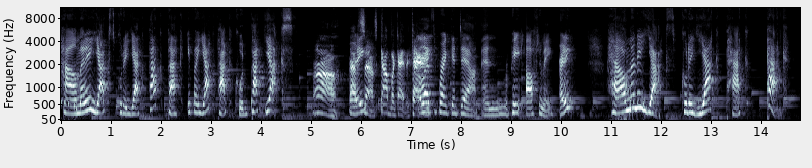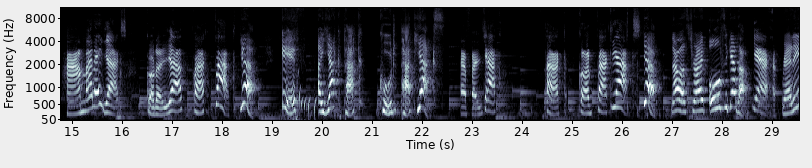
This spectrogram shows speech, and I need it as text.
How many yaks could a yak pack pack if a yak pack could pack yaks? Ah, that Ready? sounds complicated, Katie. Let's break it down and repeat after me. Ready? How many yaks could a yak pack pack? How many yaks could a yak pack pack? Yeah, if a yak pack could pack yaks. If a yak pack could pack yaks. Yeah, now let's try it all together. Yeah. Ready?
